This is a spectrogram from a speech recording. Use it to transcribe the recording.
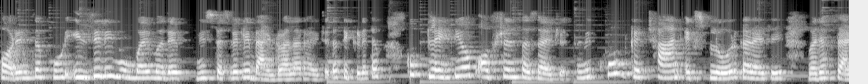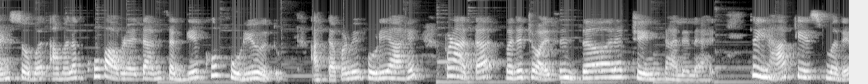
फॉरेनचं फूड इझिली मुंबईमध्ये मी स्पेसिफिकली बँड्राला राहायचे तर तिकडे तर खूप प्लेंटी ऑफ ऑप्शन्स असायचे. तर मी खूप छान एक्सप्लोअर करायचे. माझ्या फ्रेंड्ससोबत आम्हाला खूप आवडायचं. आम्ही सगळे खूप फुडी होतो. आता पण मी फुडी आहे पण आता माझे चॉईसेस जरा चेंज झालेले आहेत. तर ह्या केसमध्ये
